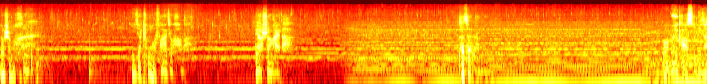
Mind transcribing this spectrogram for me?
有什么恨，你就冲我发就好了，不要伤害他。他在哪？我不会告诉你的。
